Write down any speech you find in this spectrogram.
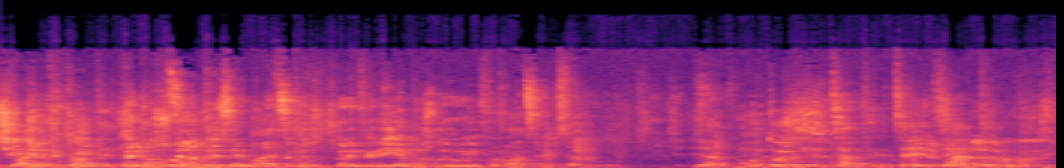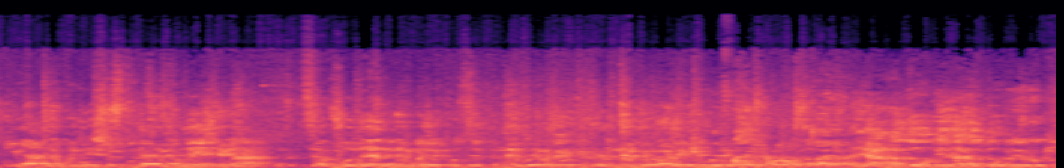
Чи є такі, ви там в центрі займається, ми тут периферія, можливо, інформація не вся буде. Я, ми теж не в центрі. Цей центр, який буде вирішувати не ці це буде не випуск, не випуск. А я на добрі, я на добрі руки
